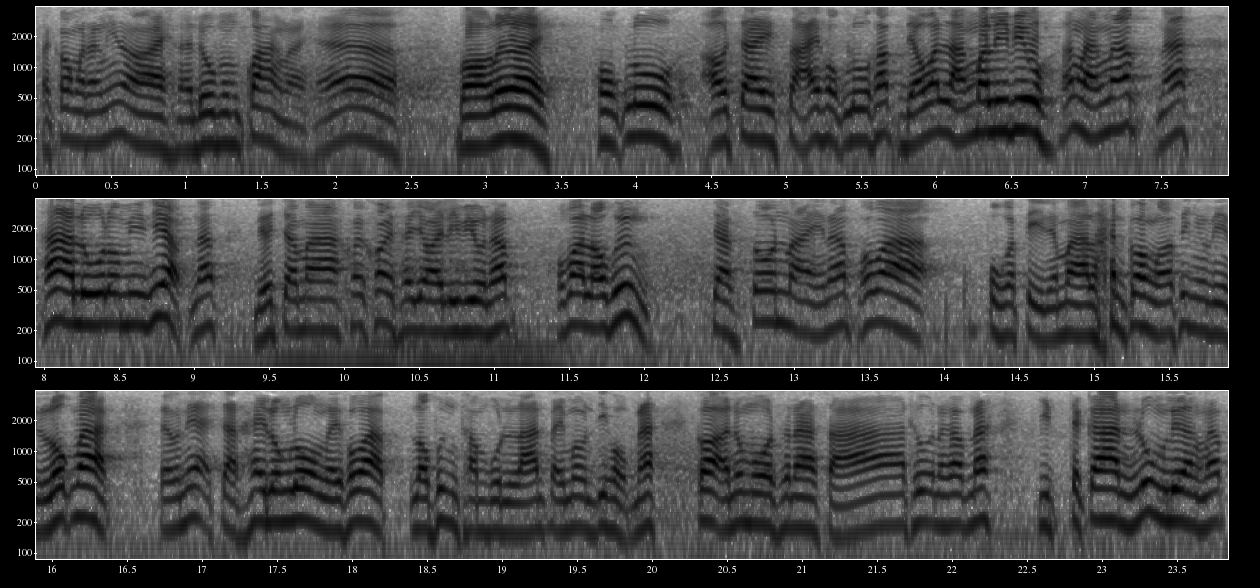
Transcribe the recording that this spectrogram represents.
แต่กล้องมาทางนี้หน่อยนะดูมุมกว้างหน่อยเออบอกเลย6รูเอาใจสาย 6 รูครับ เดี๋ยววันหลังมารีวิวข้างหลังนะครับนะ5รูเรามีเพียบนะ เดี๋ยวจะมาค่อยๆ ทยอยรีวิวนะครับ ราะว่าเราเพิ่งจัดโซนใหม่นะครับ เพราะว่าปกติเนี่ยมาร้านกล้องล้อซิ่งยูรีนรกมาก แต่วันนี้จัดให้โล่งๆเลยเพราะว่าเราเพิ่งทำบุญร้านไปเมื่อวันที่ 6 นะ ก็อนุโมทนาสาธุนะครับนะกิจการรุ่งเรืองนะครับ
